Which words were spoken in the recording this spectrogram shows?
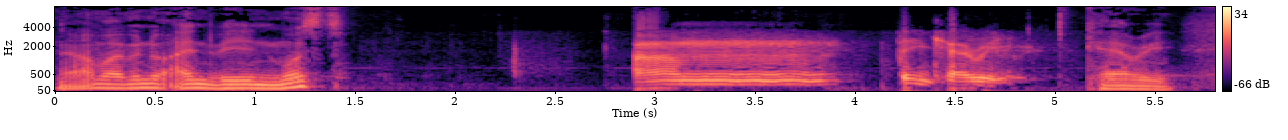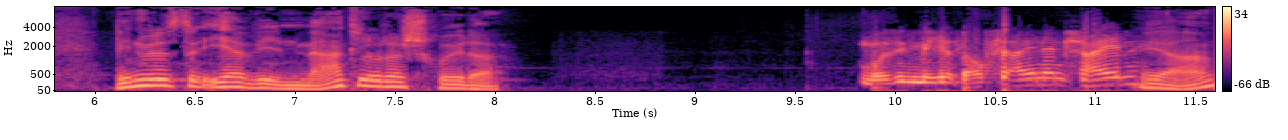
Ja, aber wenn du einen wählen musst, Ähm, den Kerry. Carrie. Wen würdest du eher wählen, Merkel oder Schröder? Muss ich mich jetzt auch für einen entscheiden? Ja.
